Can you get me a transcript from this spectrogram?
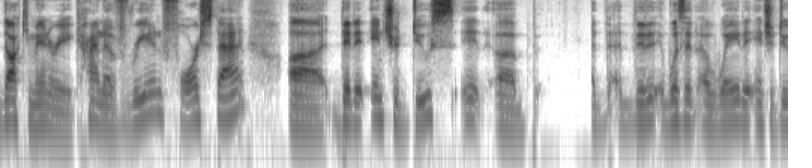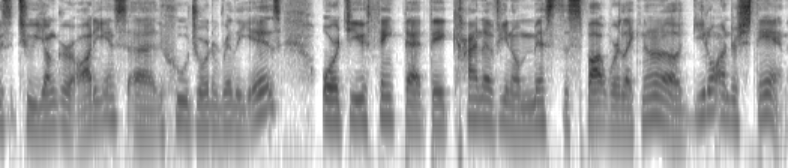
documentary kind of reinforce that? Uh, did it introduce it uh, it, was it a way to introduce it to younger audience uh, who Jordan really is, or do you think that they kind of you know missed the spot where like no no no you don't understand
